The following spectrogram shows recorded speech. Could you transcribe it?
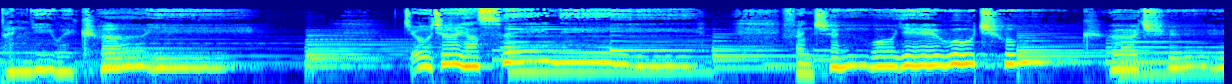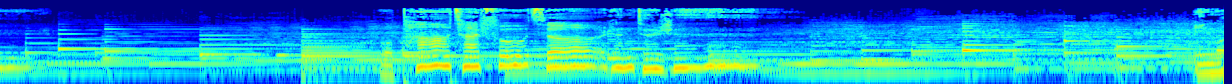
本以为可以就这样随你，反正我也无处可去。我怕太负责任的人。因为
